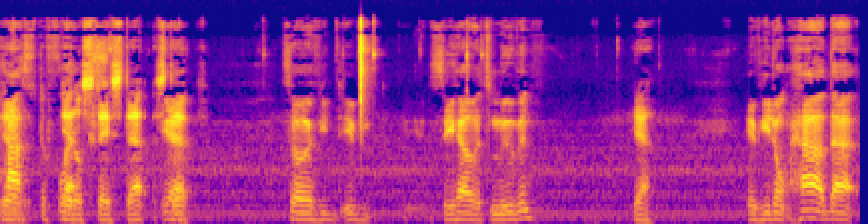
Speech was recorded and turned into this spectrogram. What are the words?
Yeah, has to flex. It'll stay step. Yeah. So if you if you see how it's moving, Yeah. if you don't have that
